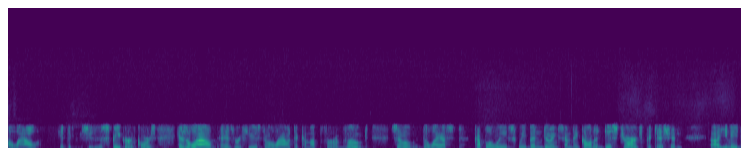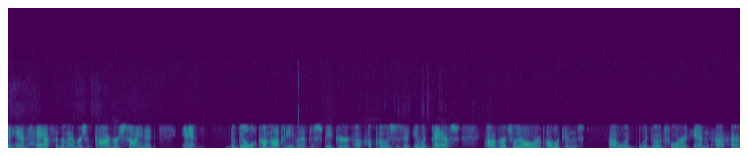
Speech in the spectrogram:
allow it. To, she's the speaker, of course, has allowed has refused to allow it to come up for a vote. So the last couple of weeks, we've been doing something called a discharge petition. Uh, you need to have half of the members of Congress sign it, and the bill will come up even if the speaker uh, opposes it. It would pass. Uh, virtually all Republicans uh, would would vote for it, and a, a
